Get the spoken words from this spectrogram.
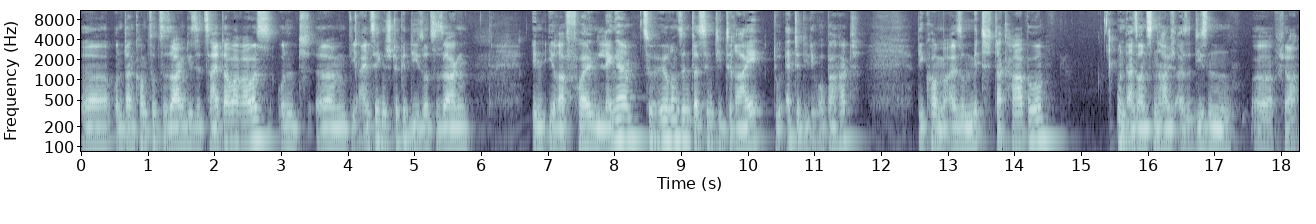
Äh, und dann kommt sozusagen diese Zeitdauer raus. Und ähm, die einzigen Stücke, die sozusagen in ihrer vollen Länge zu hören sind, das sind die drei Duette, die die Oper hat. Die kommen also mit Da Capo. Und ansonsten habe ich also diesen äh, ja,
